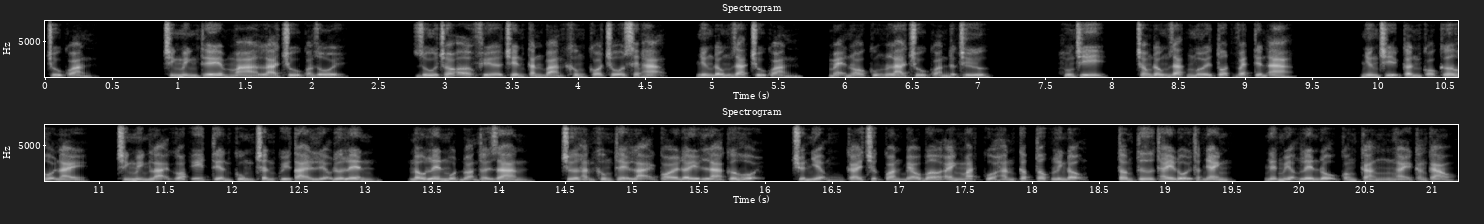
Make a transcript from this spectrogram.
chủ quản. Chính mình thế mà là chủ quản rồi. Dù cho ở phía trên căn bản không có chỗ xếp hạng, nhưng đống rác chủ quản, mẹ nó cũng là chủ quản được chứ. Huống chi, trong đống rác mới tốt vét tiền a. Nhưng chỉ cần có cơ hội này, chính mình lại góp ít tiền cùng chân quý tài liệu đưa lên, nấu lên một đoạn thời gian, chưa hẳn không thể lại coi đây là cơ hội, chuyển nhiệm cái chức quan béo bở ánh mắt của hắn cấp tốc linh động, tâm tư thay đổi thật nhanh nếp miệng lên độ còn càng ngày càng cao.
